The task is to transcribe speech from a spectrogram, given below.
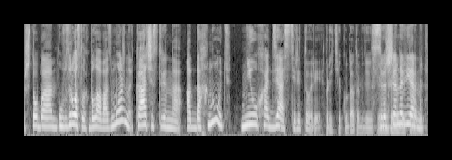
чтобы у взрослых была возможность качественно отдохнуть не уходя с территории. Прийти куда-то, где Совершенно верно. Трогать.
